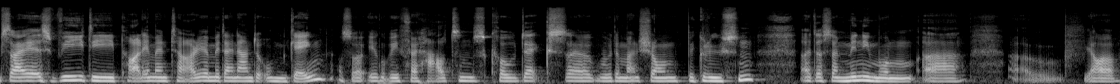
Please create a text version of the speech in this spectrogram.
sei es, wie die Parlamentarier miteinander umgehen, also irgendwie Verhaltenskodex äh, würde man schon begrüßen, äh, dass ein Minimum äh, äh ja,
